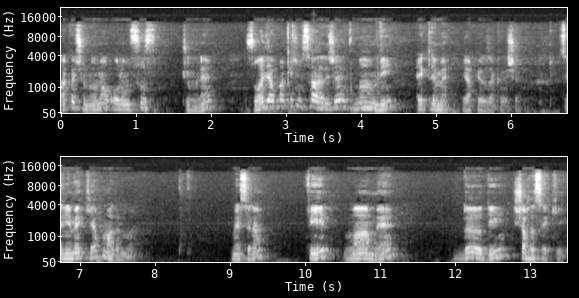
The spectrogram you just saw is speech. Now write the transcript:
Arkadaşlar normal olumsuz cümle. Sual yapmak için sadece mı mi ekleme yapıyoruz arkadaşlar. Sen yemek yapmadın mı? Mesela fiil ma me dı di şahıs eki.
